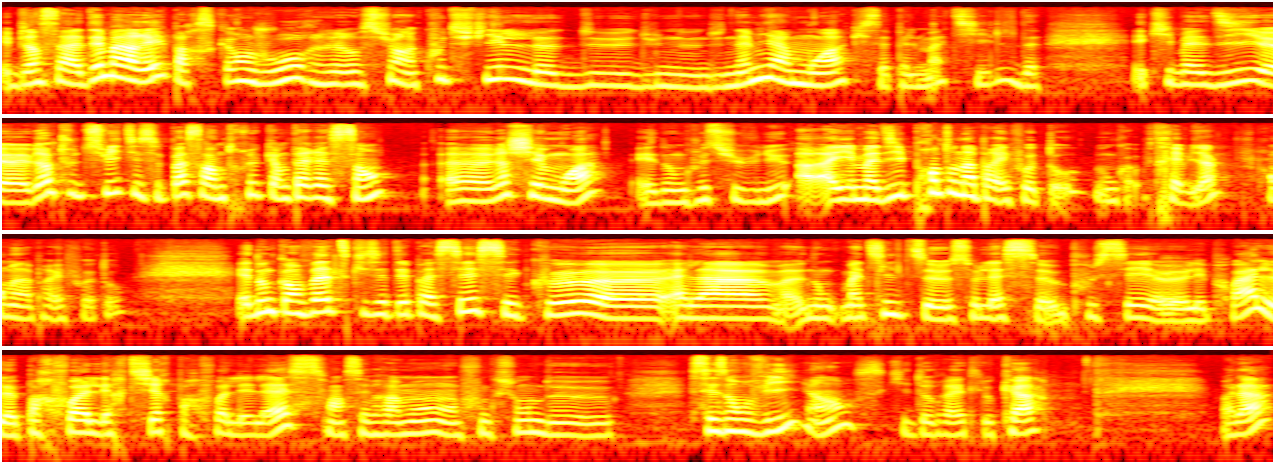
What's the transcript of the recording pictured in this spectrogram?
Eh bien, ça a démarré parce qu'un jour, j'ai reçu un coup de fil d'une amie à moi qui s'appelle Mathilde et qui m'a dit Viens tout de suite, il se passe un truc intéressant, viens chez moi. Et donc, je suis venue. Ah, il m'a dit Prends ton appareil photo. Donc, très bien, je prends mon appareil photo. Et donc, en fait, ce qui s'était passé, c'est que elle a, donc, Mathilde se, laisse pousser les poils. Parfois, elle les retire, parfois, elle les laisse. Enfin, c'est vraiment en fonction de ses envies, hein, ce qui devrait être le cas. Voilà.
